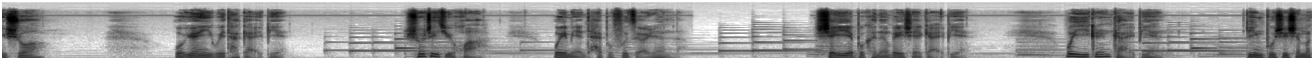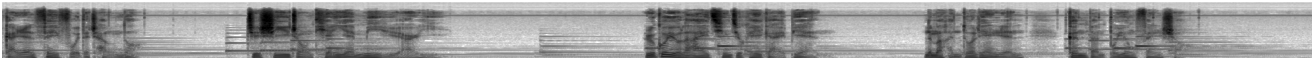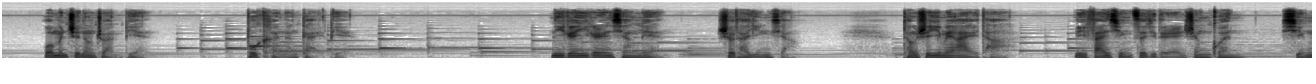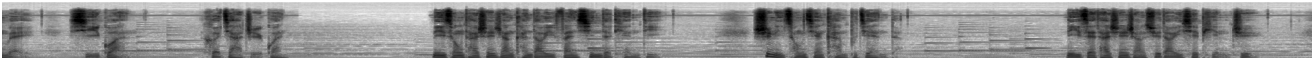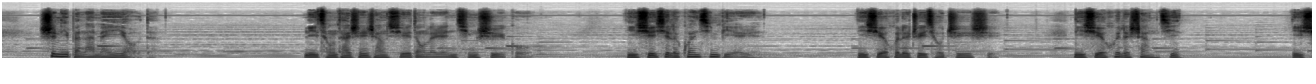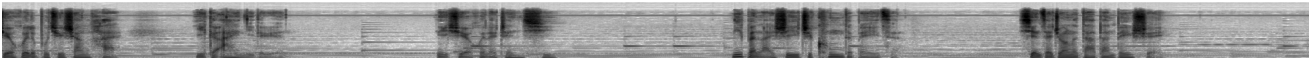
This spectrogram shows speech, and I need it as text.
你说：“我愿意为他改变。”说这句话，未免太不负责任了。谁也不可能为谁改变，为一个人改变，并不是什么感人肺腑的承诺，只是一种甜言蜜语而已。如果有了爱情就可以改变，那么很多恋人根本不用分手。我们只能转变，不可能改变。你跟一个人相恋，受他影响，同时因为爱他，你反省自己的人生观、行为、习惯和价值观。你从他身上看到一番新的天地，是你从前看不见的。你在他身上学到一些品质，是你本来没有的。你从他身上学懂了人情世故，你学习了关心别人，你学会了追求知识，你学会了上进，你学会了不去伤害一个爱你的人，你学会了珍惜。你本来是一只空的杯子，现在装了大半杯水。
